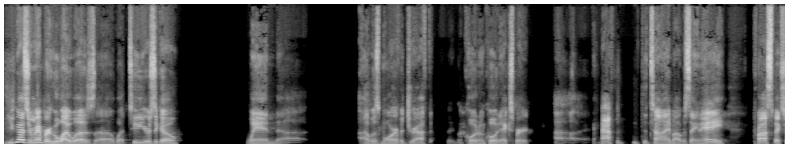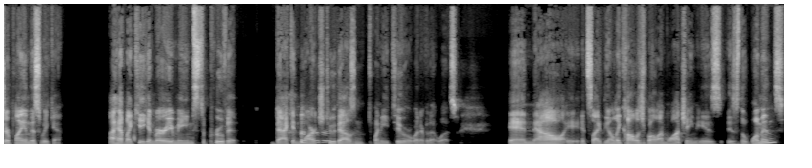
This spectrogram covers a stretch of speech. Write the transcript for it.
You guys remember who I was? Uh, what two years ago, when uh, I was more of a draft quote unquote expert. Uh, half the time, I was saying, "Hey, prospects are playing this weekend." I have my Keegan Murray memes to prove it back in March 2022 or whatever that was. And now it's like the only college ball I'm watching is is the women's,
